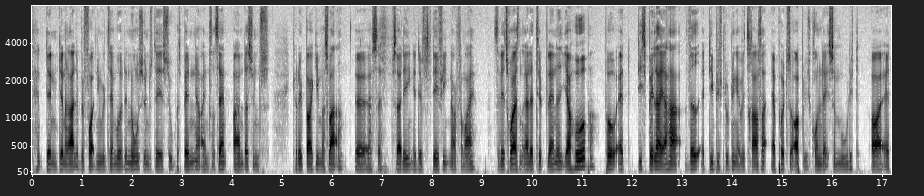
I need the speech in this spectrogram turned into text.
den generelle befolkning vil tage imod det. Nogle synes, det er super spændende og interessant, og andre synes, kan du ikke bare give mig svaret? Øh, så, så er det egentlig, det, det er fint nok for mig. Så det tror jeg er sådan relativt blandet. Jeg håber på, at de spillere, jeg har, ved, at de beslutninger, vi træffer, er på et så oplyst grundlag som muligt, og at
